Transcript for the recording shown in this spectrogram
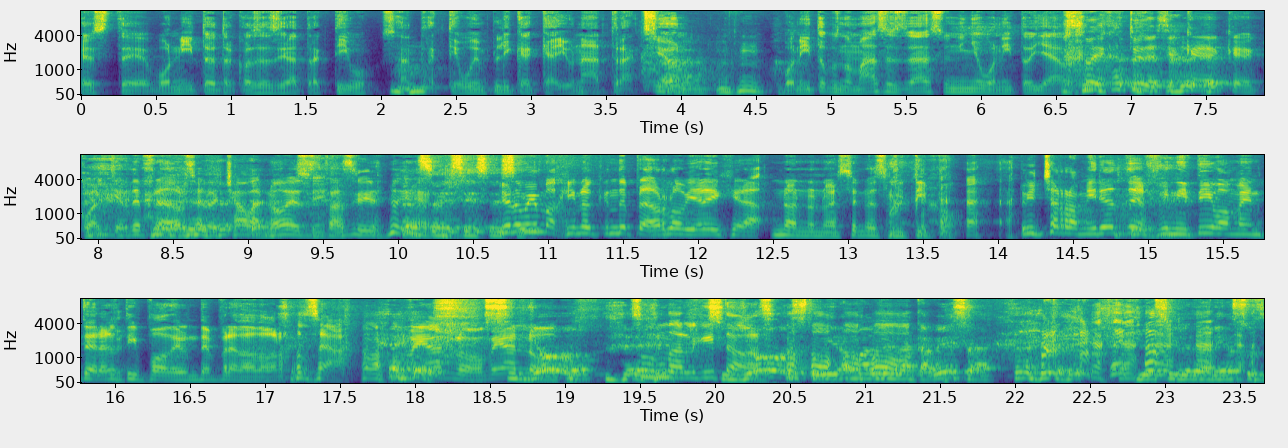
este bonito, otra cosa es decir atractivo. O sea, atractivo implica que hay una atracción. Bonito, pues nomás es, ah, un niño bonito ya. deja tú decir que, cualquier depredador se lo echaba, ¿no? Es fácil. Yo no me imagino que un depredador lo viera y dijera, no, no, no, ese no es mi tipo. Richard Ramírez definitivamente era el tipo de un depredador. O sea, véanlo, véanlo. Sus nalguitas. Si yo estuviera mal en la cabeza, yo sí le daría sus...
